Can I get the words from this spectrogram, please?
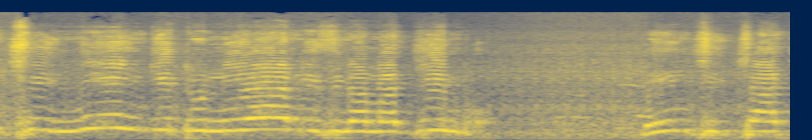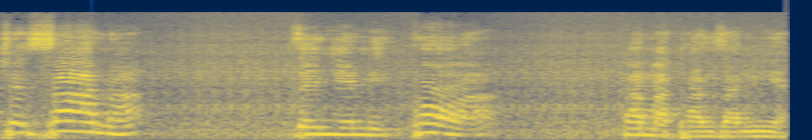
Nchi nyingi duniani zina majimbo. Ni nchi chache sana zenye mikoa kama Tanzania.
